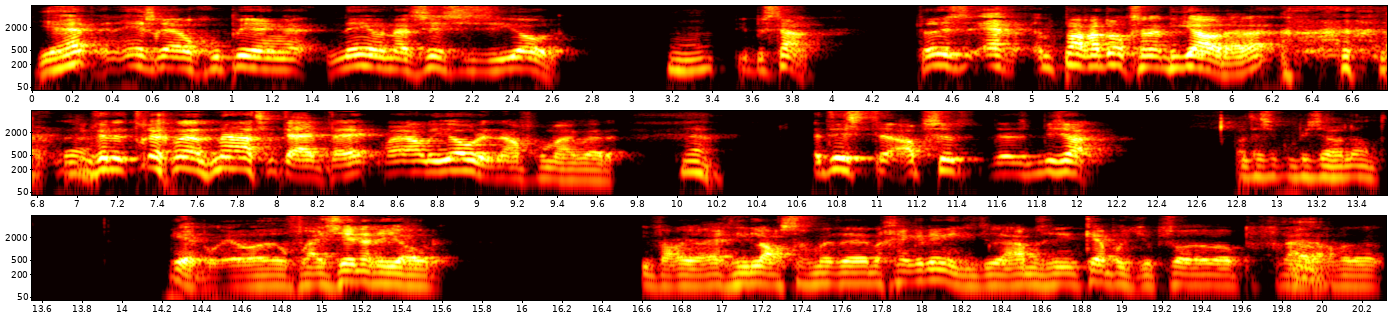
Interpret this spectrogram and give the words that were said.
Je hebt in Israël groeperingen neonazistische Joden. Hm. Die bestaan. Dat is echt een paradox en heb jou daar, hè? Je willen terug naar het nazi-tijdperk, waar alle Joden in afgemaakt werden. Ja. Het is te absurd, dat is bizar. Het is ook een bizar land. Je hebt ook heel, heel vrijzinnige Joden. Die vallen je echt niet lastig met, eh, met gekke dingetjes. Die gaan misschien een keppeltje op, zo, op vrijdag. Ja.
